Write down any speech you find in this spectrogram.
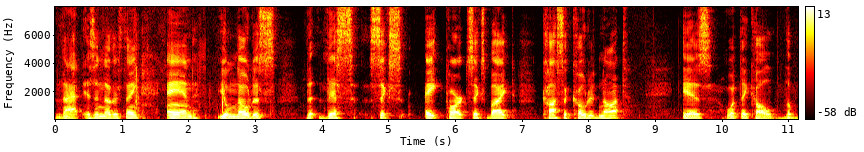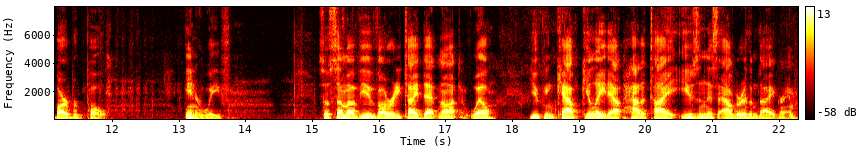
that is another thing. And you'll notice that this six, eight part, six bight Casa coated knot is what they call the barber pole interweave. So some of you have already tied that knot. Well, you can calculate out how to tie it using this algorithm diagram.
